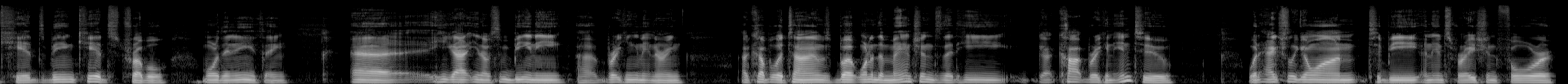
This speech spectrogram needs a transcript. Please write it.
kids being kids trouble more than anything uh, he got you know some B and E uh, breaking and entering a couple of times, but one of the mansions that he got caught breaking into would actually go on to be an inspiration for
